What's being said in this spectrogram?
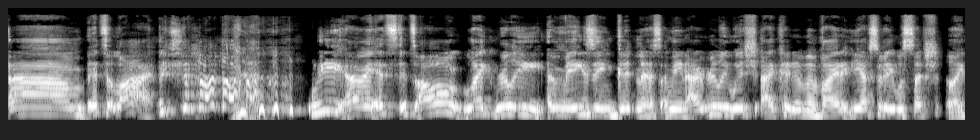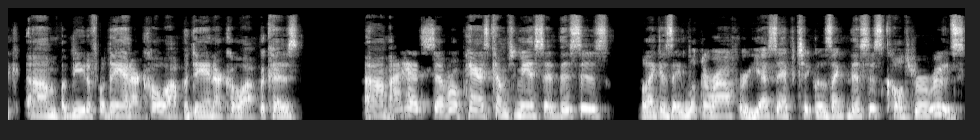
Um, it's a lot. we, I mean, it's, it's all like really amazing goodness. I mean, I really wish I could have invited, yesterday was such like, um, a beautiful day in our co-op, a day in our co-op because, um, I had several parents come to me and said, this is like as they looked around for yesterday in particular, it's like, this is cultural roots.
